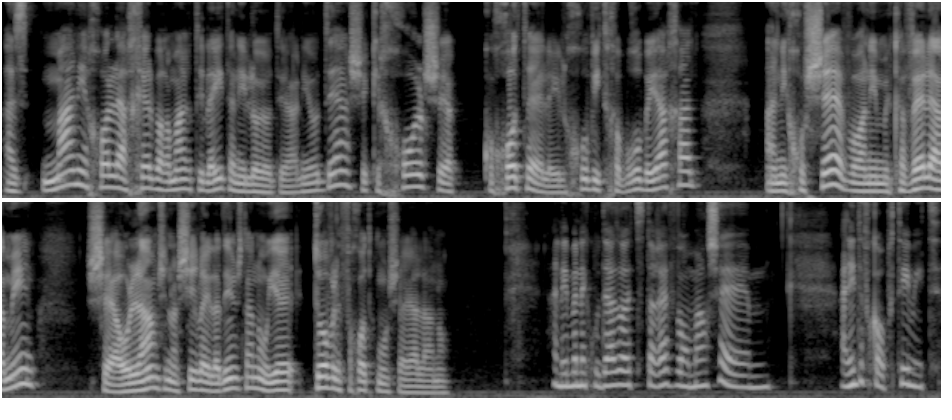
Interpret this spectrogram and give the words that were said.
אז מה אני יכול לאחל ברמה הרטילאית, אני לא יודע. אני יודע שככל שהכוחות האלה ילכו ויתחברו ביחד, אני חושב, או אני מקווה להאמין, שהעולם שנשאיר לילדים שלנו יהיה טוב לפחות כמו שהיה לנו. אני בנקודה הזו אצטרף ואומר שאני דווקא אופטימית.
